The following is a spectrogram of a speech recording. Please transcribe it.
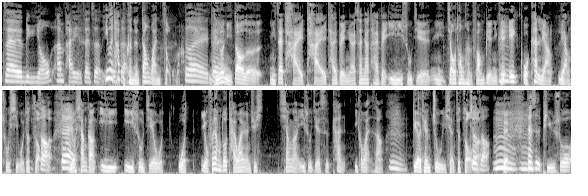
在旅游安排也在这里，因为他不可能当晚走嘛。对，对。比如说你到了你在台台台北，你来参加台北艺术节，你交通很方便，你可以哎、我看两两出戏我就走走了。对。比如香港艺艺术节，我我有非常多台湾人去香港艺术节是看一个晚上，嗯，第二天住一下就走了，就走嗯对，嗯。但是比如说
